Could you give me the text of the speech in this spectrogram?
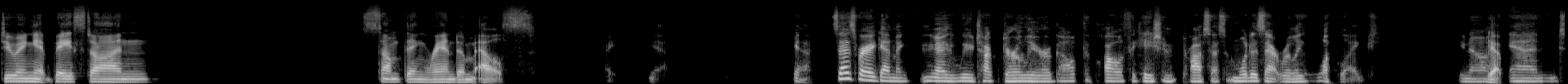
doing it based on something random else. Right. Yeah. Yeah. So that's where again, like you know, we talked earlier about the qualification process and what does that really look like, you know? Yep. And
